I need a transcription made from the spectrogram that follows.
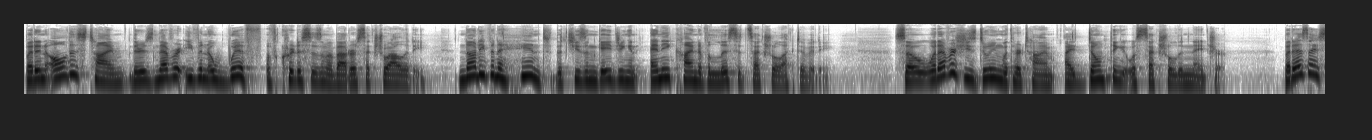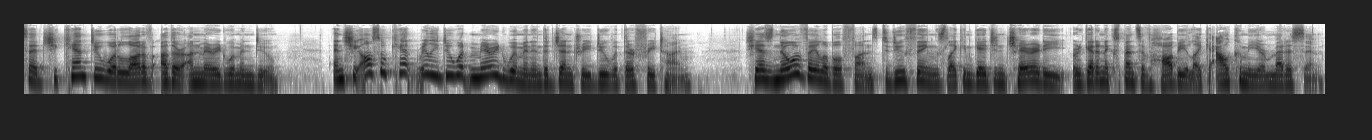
But in all this time, there's never even a whiff of criticism about her sexuality, not even a hint that she's engaging in any kind of illicit sexual activity. So, whatever she's doing with her time, I don't think it was sexual in nature. But as I said, she can't do what a lot of other unmarried women do. And she also can't really do what married women in the gentry do with their free time. She has no available funds to do things like engage in charity or get an expensive hobby like alchemy or medicine.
